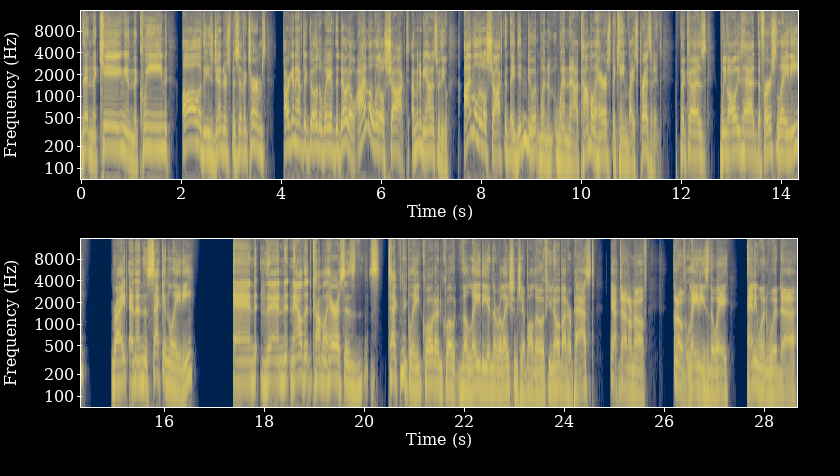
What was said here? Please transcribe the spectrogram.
then the king and the queen, all of these gender specific terms are going to have to go the way of the dodo. I'm a little shocked. I'm going to be honest with you. I'm a little shocked that they didn't do it when when uh, Kamala Harris became vice president because we've always had the first lady right? And then the second lady. And then now that Kamala Harris is technically, quote unquote, the lady in the relationship, although if you know about her past, yeah, I don't know if I don't know if ladies the way anyone would. Uh,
